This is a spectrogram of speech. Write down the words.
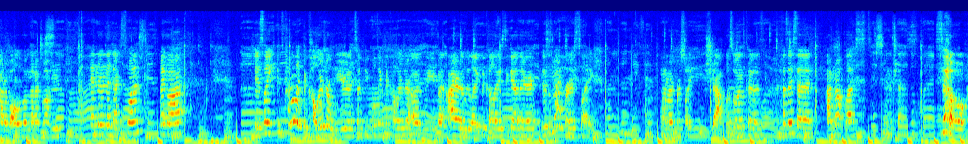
out of all of them that I've gotten. And then the next one I got is like, it's kind of like the colors are weird and some people think the colors are ugly, but I really like the colors together. This is my first like, one of my first like strapless ones because as I said, I'm not blessed in the chest. So,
